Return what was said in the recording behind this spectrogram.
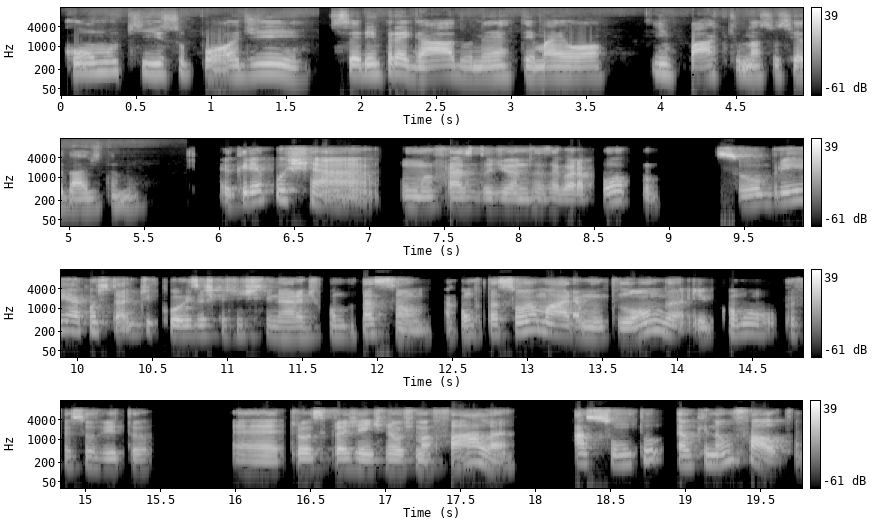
como que isso pode ser empregado, né, ter maior impacto na sociedade também. Eu queria puxar uma frase do Jonas agora há pouco sobre a quantidade de coisas que a gente tem na área de computação. A computação é uma área muito longa e, como o professor Vitor é, trouxe para a gente na última fala, assunto é o que não falta.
